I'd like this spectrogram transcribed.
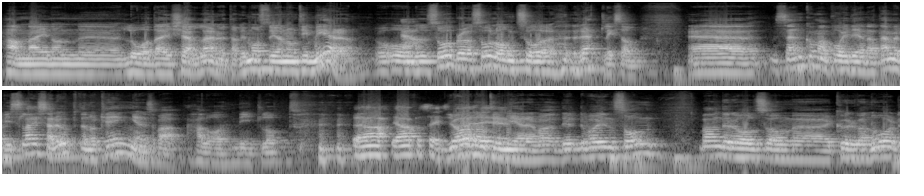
hamna i någon uh, låda i källaren utan vi måste göra någonting med den. Och, och ja. så, bra, så långt så rätt liksom. Eh, sen kom man på idén att nej, men vi slicear upp den och kränger den så bara Hallå nitlott. ja, ja precis. Gör någonting mer än vad, det, det var ju en sån banderoll som uh, Kurva Nord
